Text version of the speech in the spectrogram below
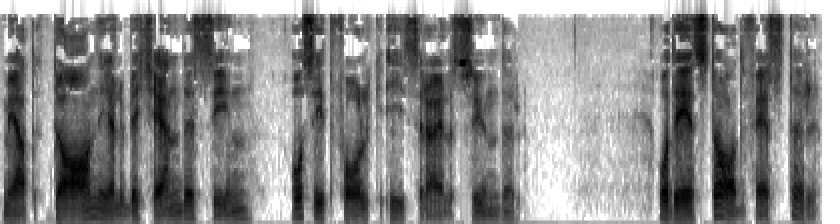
med att Daniel bekände sin och sitt folk Israels synder. Och det stadfäster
